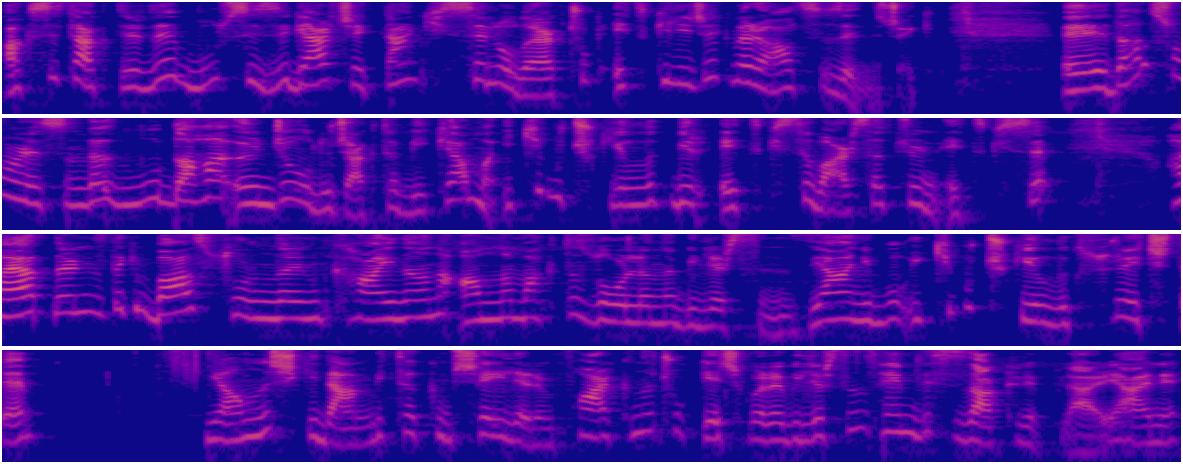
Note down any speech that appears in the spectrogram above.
Aksi takdirde bu sizi gerçekten kişisel olarak çok etkileyecek ve rahatsız edecek. Ee, daha sonrasında bu daha önce olacak tabii ki ama iki buçuk yıllık bir etkisi var Satürn etkisi. Hayatlarınızdaki bazı sorunların kaynağını anlamakta zorlanabilirsiniz. Yani bu iki buçuk yıllık süreçte yanlış giden bir takım şeylerin farkına çok geç varabilirsiniz. Hem de siz akrepler yani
